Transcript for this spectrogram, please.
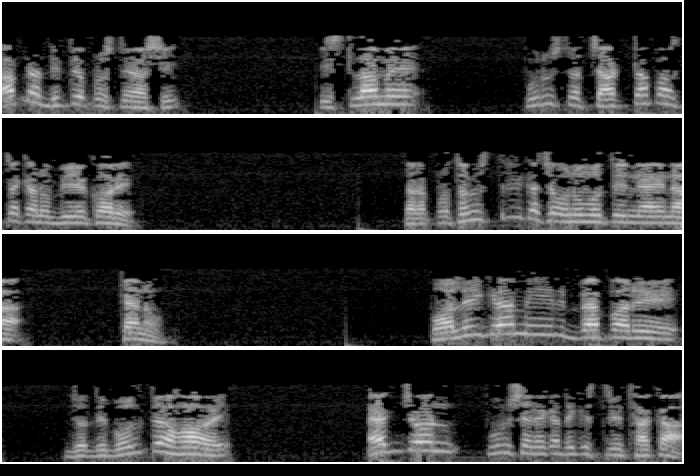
আপনার দ্বিতীয় প্রশ্নে আসি। ইসলামে পুরুষরা চারটা, পাঁচটা কেন বিয়ে করে? তারা প্রথম স্ত্রীর কাছে অনুমতি নেয় না কেন? পলিগামির ব্যাপারে যদি বলতে হয়, একজন পুরুষের একাধিক স্ত্রী থাকা।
